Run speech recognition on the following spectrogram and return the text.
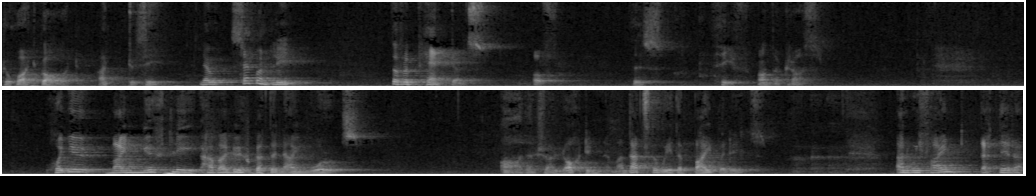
to what God had to say. Now, secondly, the repentance of this thief on the cross. when you minutely have a look at the nine words, ah, oh, there's a lot in them, and that's the way the Bible is. And we find that there are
